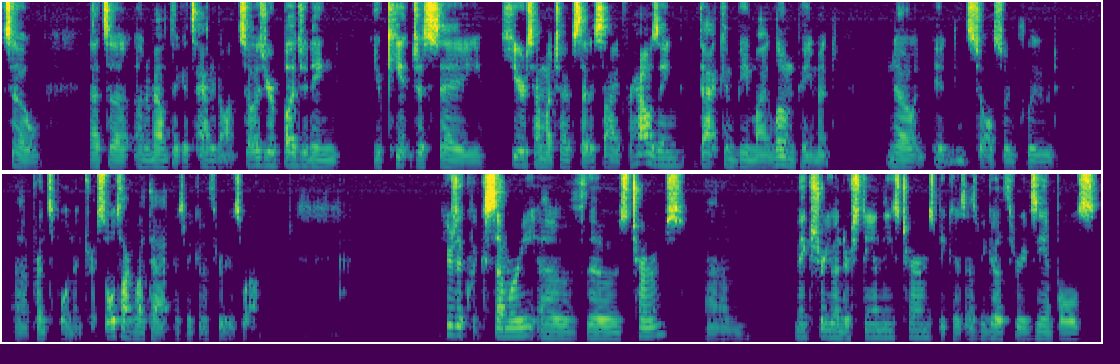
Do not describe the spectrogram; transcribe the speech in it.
So that's a, an amount that gets added on. So as you're budgeting, you can't just say, here's how much I've set aside for housing, that can be my loan payment. No, it needs to also include uh, principal and interest. So we'll talk about that as we go through as well. Here's a quick summary of those terms. Um, make sure you understand these terms because as we go through examples,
